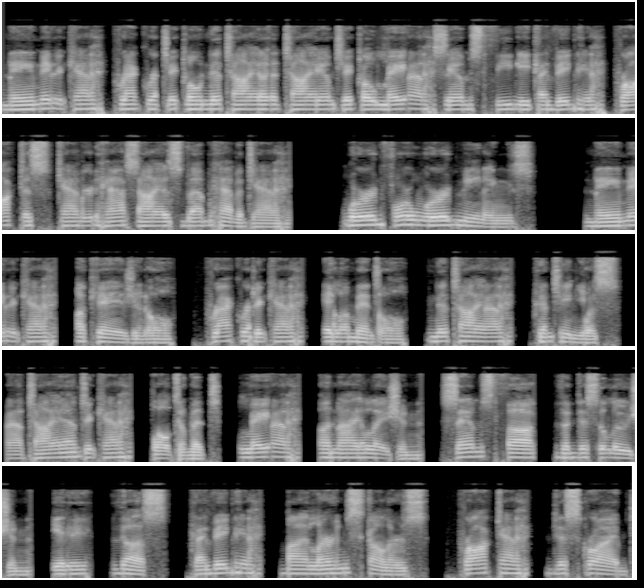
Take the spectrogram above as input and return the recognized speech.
Namitika prakritiko nitya atayantiko laya samsthidika vigna praktis kamardhasayas vebhavata. Word for word meanings. Namitika, occasional, prakritika, elemental, nitya, continuous, atayantika, ultimate, laya, annihilation, samstha, the dissolution, iti, thus, kavigya, by learned scholars, prakta, described,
